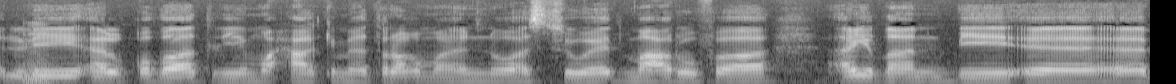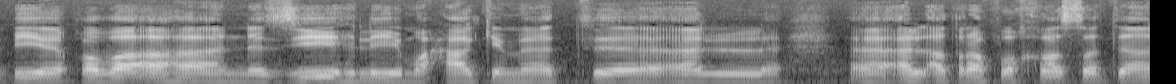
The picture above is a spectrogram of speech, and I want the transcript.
للقضاة لمحاكمة رغم أن السويد معروفة أيضا بقضائها النزيه لمحاكمة الأطراف وخاصة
